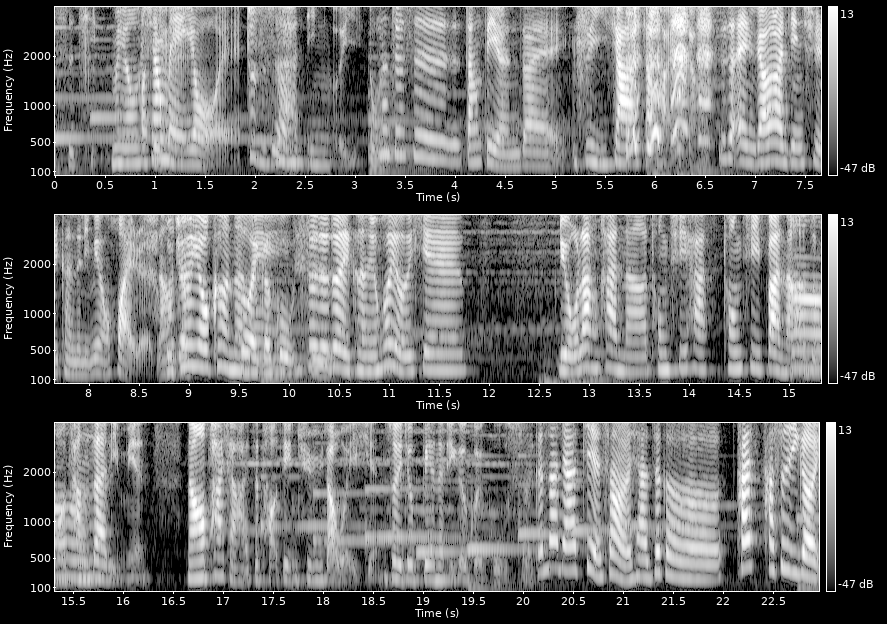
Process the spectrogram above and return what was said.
事情？没有，好像没有哎、欸，就只是很阴而已。对那就是当地人在自己吓小孩这样子，就是哎、欸，你不要乱进去，可能里面有坏人。然后我觉得有可能做一个故事，对对对，可能会有一些流浪汉啊、通缉汉、通缉犯啊，怎么藏在里面。然后怕小孩子跑进去遇到危险，所以就编了一个鬼故事。跟大家介绍一下，这个它它是一个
